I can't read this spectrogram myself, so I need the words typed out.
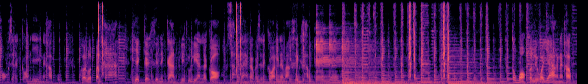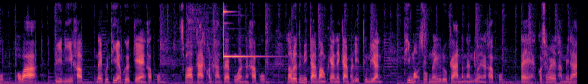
ของเกษตรกรเองนะครับผมเพื่อลดปัญหาที่จะเกิดขึ้นในการผลิตทุเรียน แล้วก็สร้างรายได้ให้กับเกษตรกรได้มากขึ้นครับ ต้องบอกกันเลยว่ายากนะครับผมเพราะว่าปีนี้ครับในพื้นที่อำเภอแกงครับผมสภาพอากาศค่อนข้างแปรปรวนนะครับผมเราเลยต้องมีการวางแผนในการผลิตทุเรียนที่เหมาะสมในฤดูกาลนั้นๆด้วยนะครับผมแต่ก็ใช่ว่าจะทำไม่ได้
